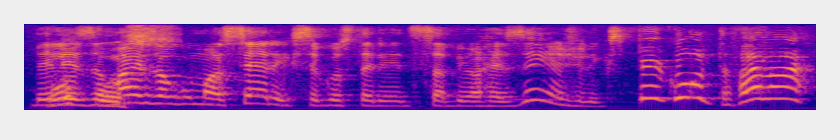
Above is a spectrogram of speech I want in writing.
Beleza, Boa, mais alguma série que você gostaria de saber a resenha, Julix? Pergunta, vai lá.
